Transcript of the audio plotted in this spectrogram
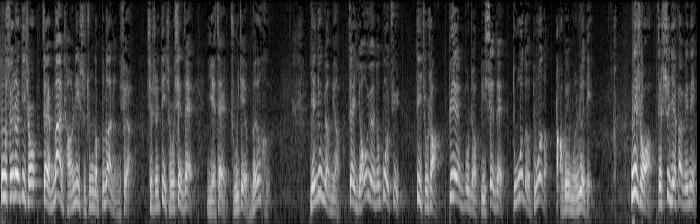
那么，随着地球在漫长历史中的不断冷却，其实地球现在也在逐渐温和。研究表明，在遥远的过去，地球上遍布着比现在多得多的大规模热点。那时候啊，在世界范围内，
